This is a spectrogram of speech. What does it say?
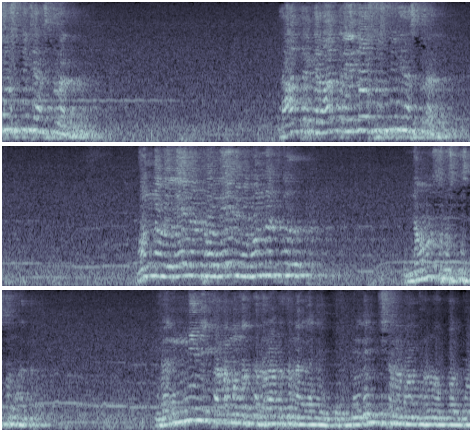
సృష్టి చేస్తున్నాడు. రాత్రికి రాత్రి ఎన్నో సృష్టి చేస్తున్నాడు. ఉన్నవి లేనట్లు లేనివి ఉన్నట్లు ఎన్నో సృష్టిస్తున్నారు ఇవన్నీ నీ కళ్ళ ముందు కదలాడుతున్నా కానీ నిరీక్షణ మాత్రం కోల్పో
